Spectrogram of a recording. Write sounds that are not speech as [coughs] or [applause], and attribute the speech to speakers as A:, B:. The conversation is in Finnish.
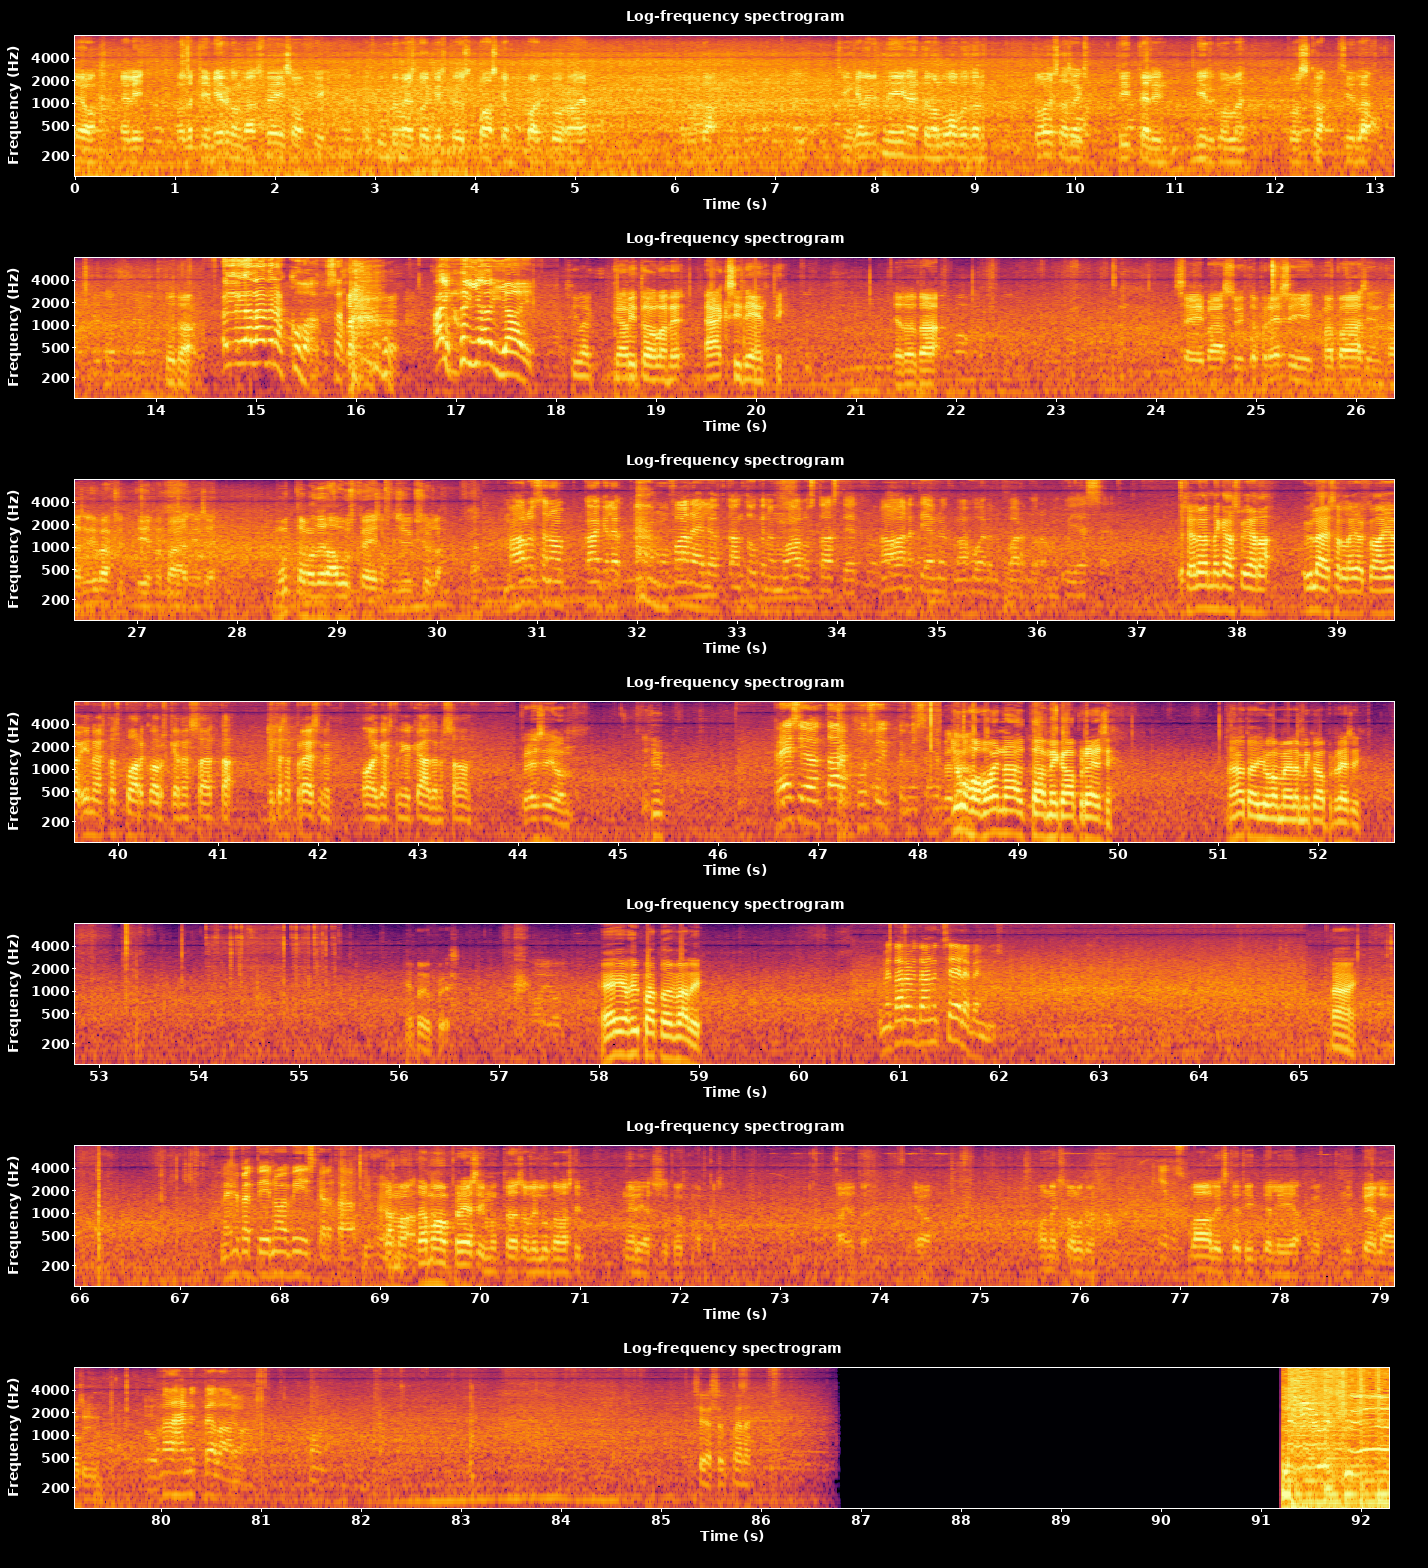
A: Joo, eli otettiin Mirkon kanssa face-offi, mutta kumpi meistä oikeasti olisi paskempi parkouraa. Ja, tota, siinä kävi nyt niin, että mä luovutan toistaiseksi tittelin Mirkolle, koska sillä tota,
B: Ai, ai, älä vedä kuvaa, kun sä... [coughs] Ai, ai, ai, ai.
A: sillä kävi tällainen accidentti. Ja tota, se ei päässyt yhtä presiin, mä pääsin, tai se hyväksyttiin, mä pääsin sen. Mutta mä otin alusta face syksyllä.
C: Mä haluan sanoa kaikille [clears throat] mun faneille, jotka on tukenut mun alusta asti, että mä oon aina tiennyt, että mä oon huodellut parkourammin kuin Jesse.
D: Ja selventäkääs vielä yleisölle, joka ei ole Ines tässä parkour että mitä se presi nyt oikeasti niin käytännössä on.
A: Presi on...
C: Presio on tarkkuushyppy, missä hyppy.
A: Juho voi näyttää mikä on presi. Näytä Juho meille mikä on presi. Ei toi presi. Ei oo hypää toi väli.
C: Me tarvitaan nyt selvennys.
A: Näin.
C: Me hypättiin noin viisi kertaa.
A: Tämä, tämä on presi, mutta se oli luultavasti neljäsosa tuosta matkasta. Tai jotain. Joo. Onneksi olkoon.
C: Kiitos.
A: Vaalista titteli ja nyt, nyt pelaa siinä.
C: Mä lähden nyt pelaamaan.
D: Siinä se menee.
E: True.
